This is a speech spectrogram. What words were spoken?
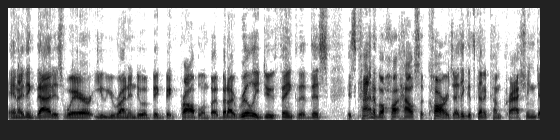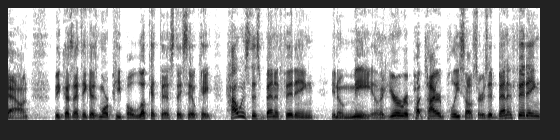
And I think that is where you, you run into a big, big problem. But, but I really do think that this is kind of a house of cards. I think it's going to come crashing down because I think as more people look at this, they say, okay, how is this benefiting you know me like you're a retired police officer is it benefiting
